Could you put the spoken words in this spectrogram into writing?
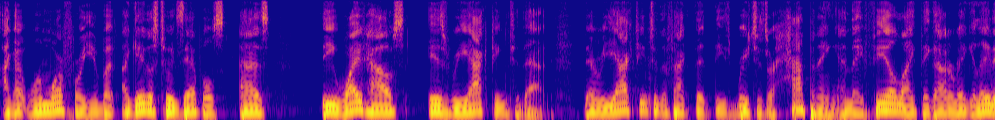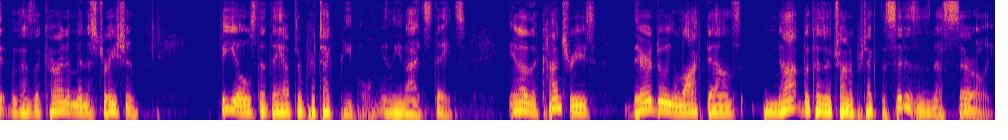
I got one more for you, but I gave those two examples as the White House is reacting to that. They're reacting to the fact that these breaches are happening and they feel like they got to regulate it because the current administration feels that they have to protect people in the United States. In other countries, they're doing lockdowns not because they're trying to protect the citizens necessarily,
